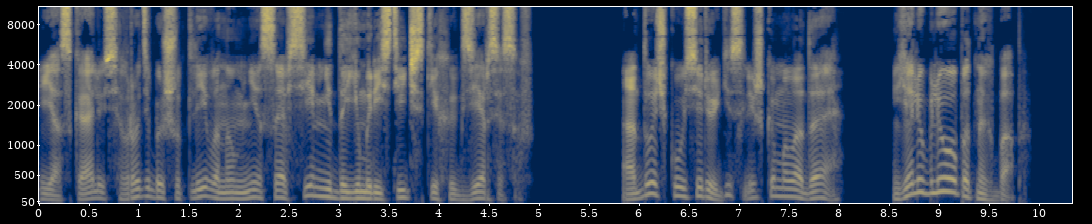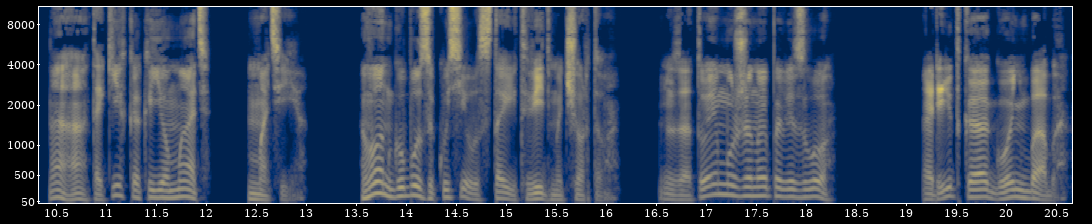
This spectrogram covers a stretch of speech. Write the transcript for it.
Я скалюсь, вроде бы шутливо, но мне совсем не до юмористических экзерсисов. А дочка у Сереги слишком молодая. Я люблю опытных баб, а, таких, как ее мать. Мать ее. Вон губу закусила стоит, ведьма чертова. Зато ему с женой повезло. Ритка — огонь баба.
